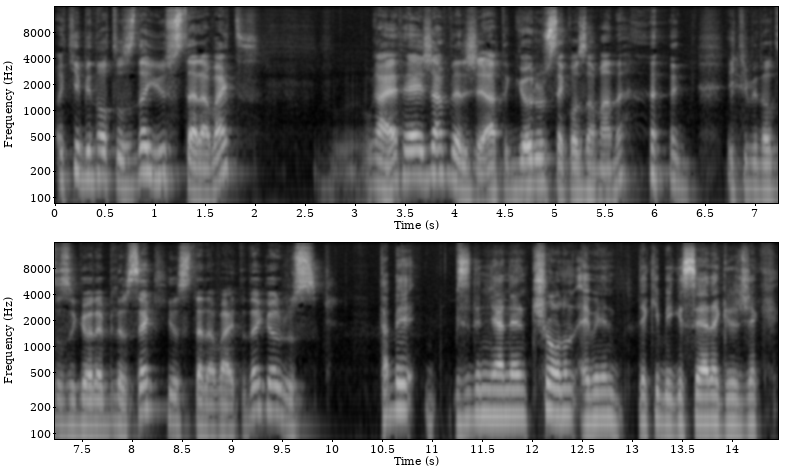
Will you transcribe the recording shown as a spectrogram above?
2030'da 100 terabayt gayet heyecan verici. Artık görürsek o zamanı 2030'u görebilirsek 100 terabaytı da görürüz. Tabii bizi dinleyenlerin çoğunun evindeki bilgisayara girecek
